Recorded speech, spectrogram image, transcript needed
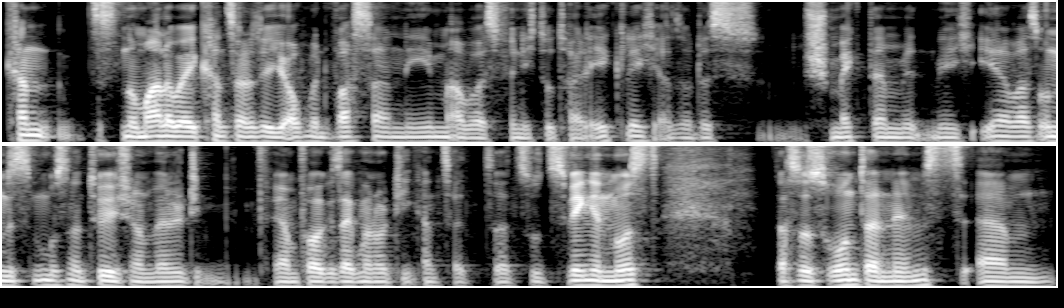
Kann das normale Whey kannst du natürlich auch mit Wasser nehmen, aber das finde ich total eklig. Also, das schmeckt dann mit Milch eher was und es muss natürlich schon, wenn du die wir haben vorher gesagt, wenn du die ganze Zeit dazu zwingen musst, dass du's runternimmst, ähm,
